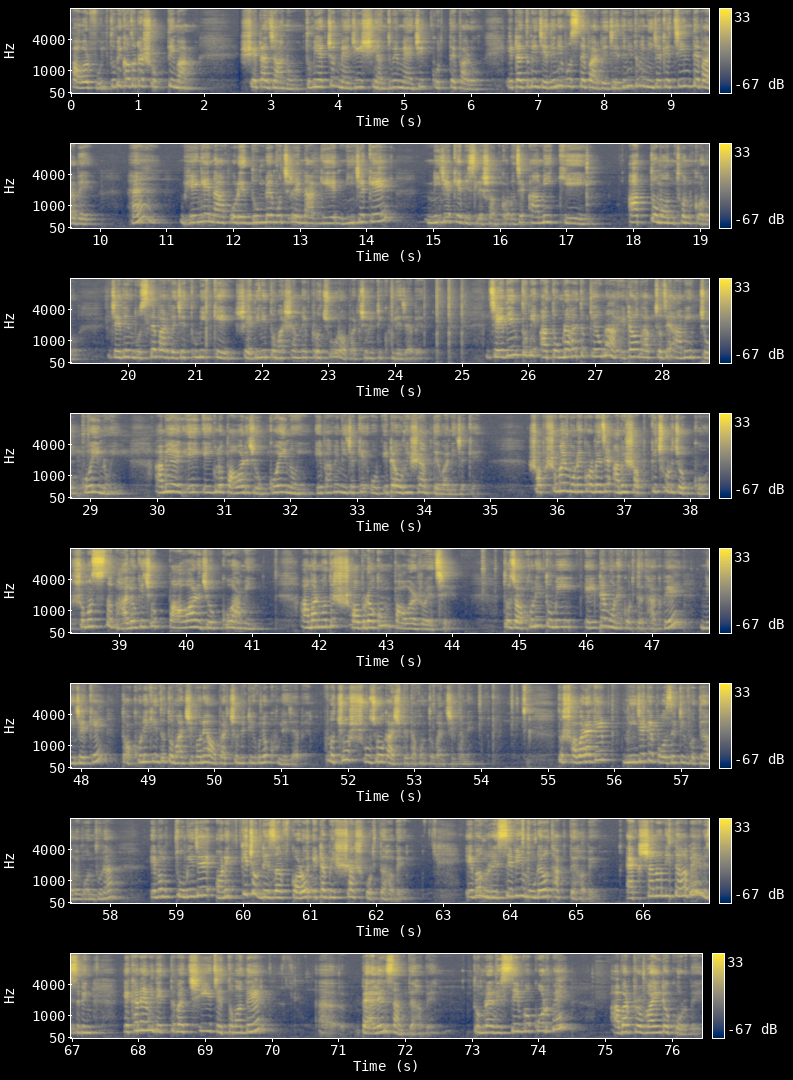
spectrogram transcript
পাওয়ারফুল তুমি কতটা শক্তিমান, সেটা জানো। তুমি একজন ম্যাজিশিয়ান তুমি ম্যাজিক করতে পারো। এটা তুমি যেদিনই বুঝতে পারবে, যেদিনই তুমি নিজেকে চিনতে পারবে হ্যাঁ? ভেঙে না পড়ে, দুমড়ে মুচড়ে না গিয়ে নিজেকে নিজেকে বিশ্লেষণ করো যে আমি কে? আত্মমন্থন করো। যেদিন বুঝতে পারবে যে তুমি কে, সেদিনই তোমার সামনে প্রচুর অপরচুনিটি খুলে যাবে। যেদিন তুমি তোমরা হয়তো কেউ না, এটাও ভাবছ যে আমি যোগ্যই নই। আমি এই, এইগুলো পাওয়ার যোগ্যই নই। এভাবে নিজেকে, এটা অভিশাপ দেওয়া নিজেকে। সব সময় মনে করবে যে আমি সব কিছুর যোগ্য, সমস্ত ভালো কিছু পাওয়ার যোগ্য আমি। আমার মধ্যে সব রকম পাওয়ার রয়েছে। তো যখনই তুমি এইটা মনে করতে থাকবে নিজেকে, তখনই কিন্তু তোমার জীবনে অপরচুনিটিগুলো খুলে যাবে। প্রচুর সুযোগ আসবে তখন তোমার জীবনে। তো সবার আগে নিজেকে পজিটিভ হতে হবে বন্ধুরা। এবং তুমি যে অনেক কিছু ডিজার্ভ করো, এটা বিশ্বাস করতে হবে। এবং রিসিভিং মুডেও থাকতে হবে। অ্যাকশনও নিতে হবে রিসিভিং এখানে আমি দেখতে পাচ্ছি যে তোমাদের ব্যালেন্স আনতে হবে। তোমরা রিসিভও করবে, আবার প্রোভাইডও করবে।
